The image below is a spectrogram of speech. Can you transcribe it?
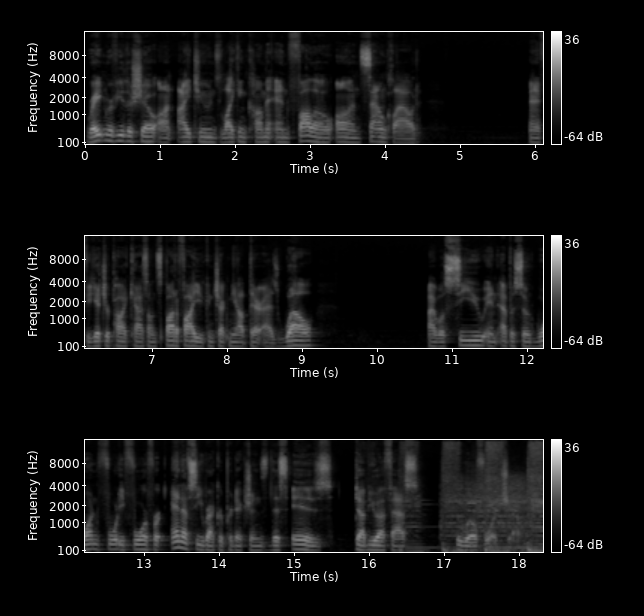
Rate and review the show on iTunes, like and comment, and follow on SoundCloud. And if you get your podcast on Spotify, you can check me out there as well. I will see you in episode 144 for NFC record predictions. This is WFS, The Will Ford Show.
